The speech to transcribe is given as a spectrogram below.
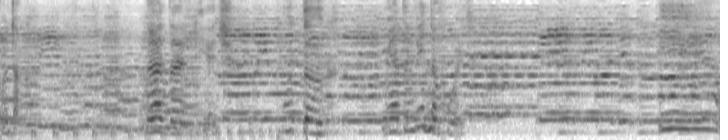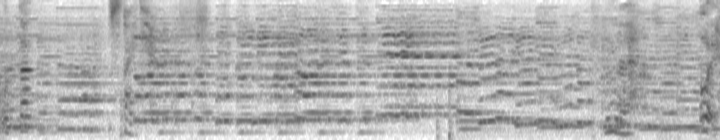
Вот так. Надо лечь. Вот так. Меня там видно хоть? И вот так. Встайте. Да. Ой.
